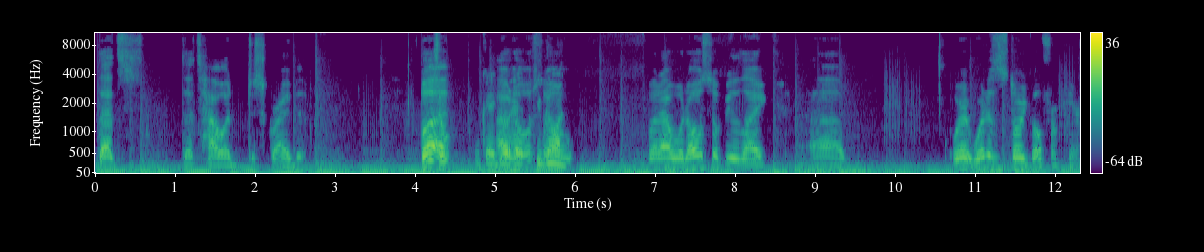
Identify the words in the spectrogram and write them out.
that's that's how I describe it. But So- Okay, go ahead. also- Keep going. But I would also be like, uh, where where does the story go from here?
